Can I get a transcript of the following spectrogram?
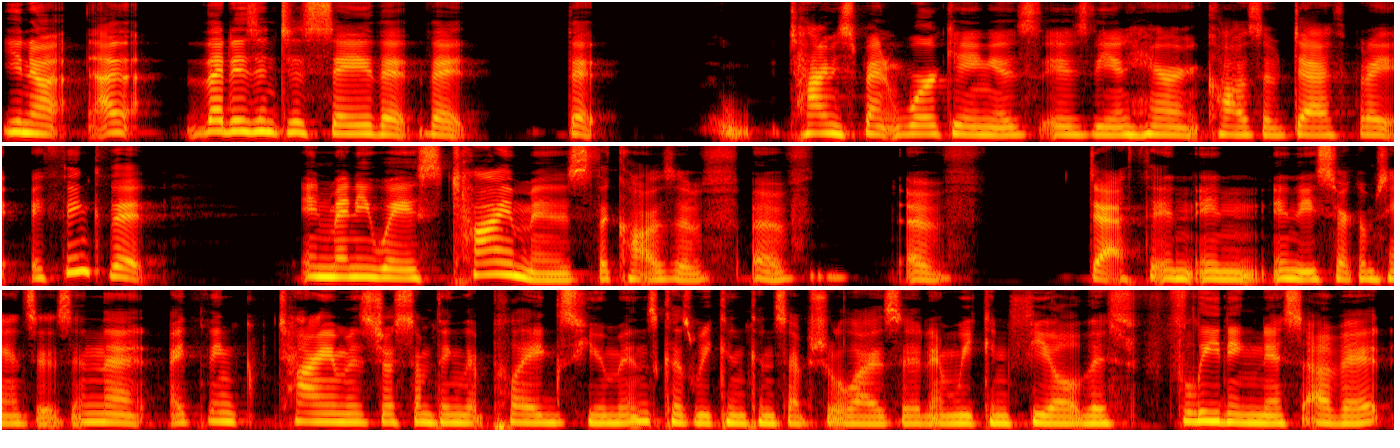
you know, I, that isn't to say that that that time spent working is is the inherent cause of death, but I, I think that in many ways time is the cause of of of death in, in, in these circumstances. And that I think time is just something that plagues humans because we can conceptualize it and we can feel this fleetingness of it.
